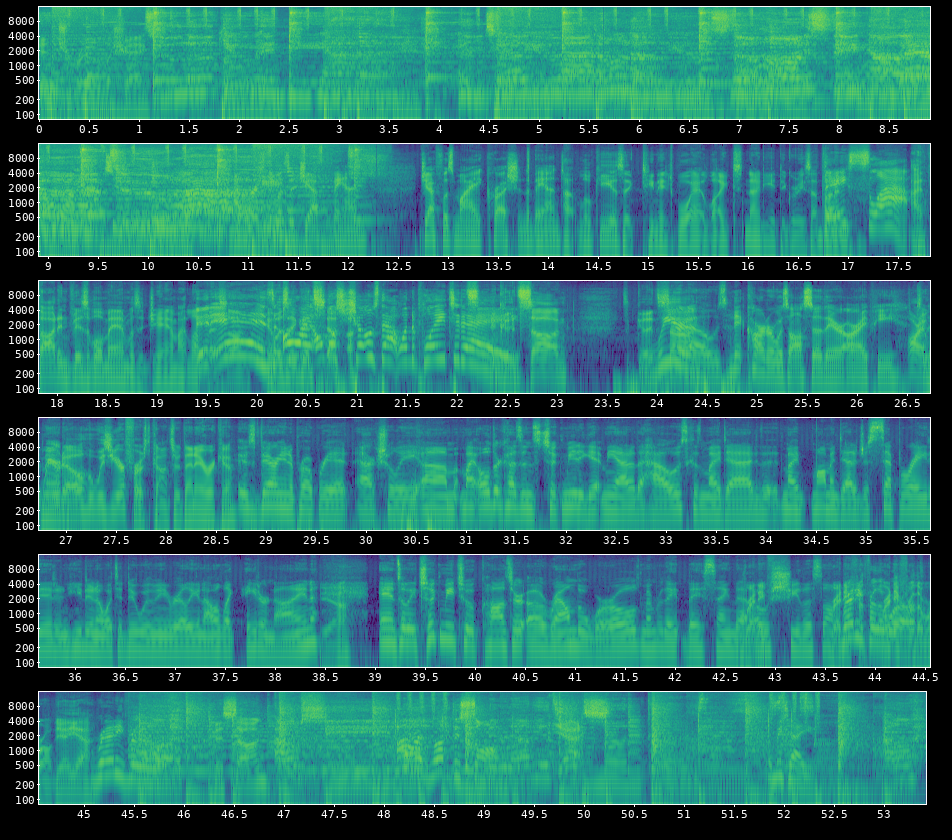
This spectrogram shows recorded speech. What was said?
And Drew Lachey. To look you in the eye and tell you I don't love you. It's the hardest thing I've ever had to lie. I personally was a Jeff fan. Jeff was my crush in the band. Uh, Loki, as a teenage boy, I liked 98 Degrees. I thought they In- slap. I thought Invisible Man was a jam. I love It that song. is. It was oh, a good song. I almost chose that one to play today. a good song. It's a good song. Weirdos. Nick Carter was also there. R.I.P. All right, to right, the man. weirdo. Who was your first concert then, Erica? It was very inappropriate, actually. Um, my older cousins took me to get me out of the house because my dad, my mom and dad had just separated, and he didn't know what to do with me really. And I was like eight or nine. Yeah. And so they took me to a concert uh, around the world. Remember they, they sang that Ready Oh Sheila song. Ready, for, the Ready world. Ready for the World. Yeah, yeah. Ready for the world. This song? Oh, Sheila. I love this song. Yes. Let me tell you,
